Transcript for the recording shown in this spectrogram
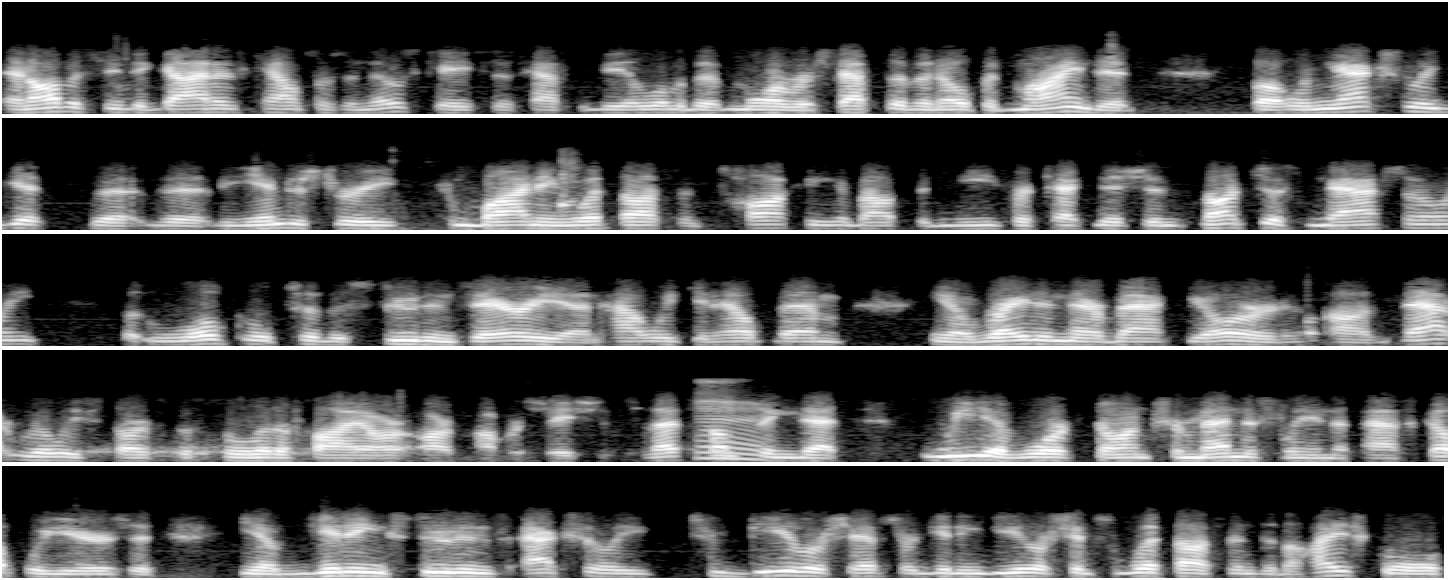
And obviously, the guidance counselors in those cases have to be a little bit more receptive and open-minded. But when you actually get the, the, the industry combining with us and talking about the need for technicians, not just nationally, but local to the students' area and how we can help them, you know, right in their backyard, uh, that really starts to solidify our, our conversation. So that's mm. something that we have worked on tremendously in the past couple of years. That you know, getting students actually to dealerships or getting dealerships with us into the high schools,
